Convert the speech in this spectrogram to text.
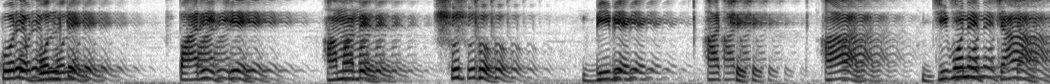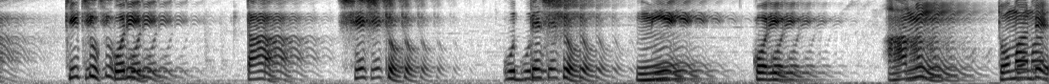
করে বলতে পারি যে আমাদের শুদ্ধ বিবেক আছে। আর জীবনে যা কিছু করি তা শ্রেষ্ঠ উদ্দেশ্য নিয়ে করি। আমি তোমাদের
